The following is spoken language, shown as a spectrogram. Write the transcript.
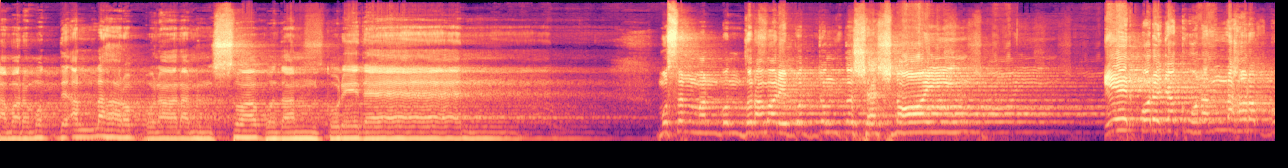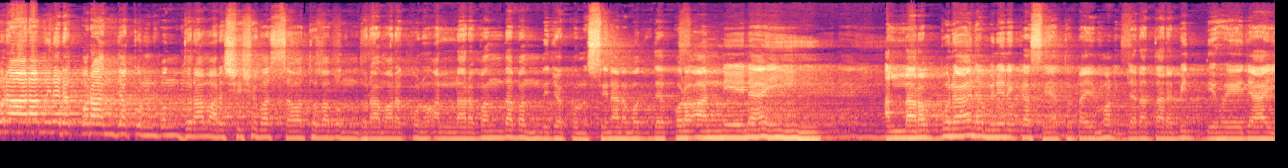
নামার মধ্যে আল্লাহ রব্বুল আলামিন সওয়াব দান করে দেন। মুসলমান বন্ধুরা, আমার এ পর্যন্ত শেষ নয়। এরপরে যখন আল্লাহ রব্বুল আলামিনের কোরআন যখন, বন্ধুরা আমার শিশু বাচ্চা অথবা বন্ধুরা আমার কোন আল্লাহর বান্দা বান্দি যখন সিনার মধ্যে কোরআন নিয়ে নাই আল্লাহ রব্বুল আলামিনের কাছে এতটাই মর্যাদা তার বৃদ্ধি হয়ে যায়।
